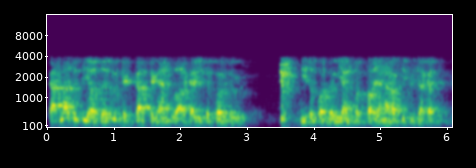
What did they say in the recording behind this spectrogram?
Karena Sutioso itu dekat dengan keluarga Yusuf Kordowi. Yusuf Kordowi yang dokter yang Arab di Zakat.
